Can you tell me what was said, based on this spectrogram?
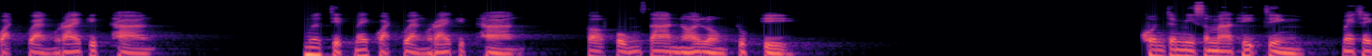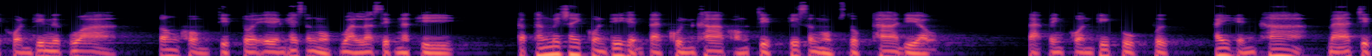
กวัดแกว่งไร้ทิศทาง เมื่อจิตไม่กวัดแกว่งไร้ทิศทาง ก็ฟุ้งซ่านน้อยลงทุกทีคนจะมีสมาธิจริง ไม่ใช่คนที่นึกว่าต้องข่มจิตตัวเองให้สงบวันละสิบนาที กับทั้งไม่ใช่คนที่เห็นแต่คุณค่าของจิตที่สงบสุขท่าเดียว แต่เป็นคนที่ถูกฝึกให้เห็นค่าแม้จิต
